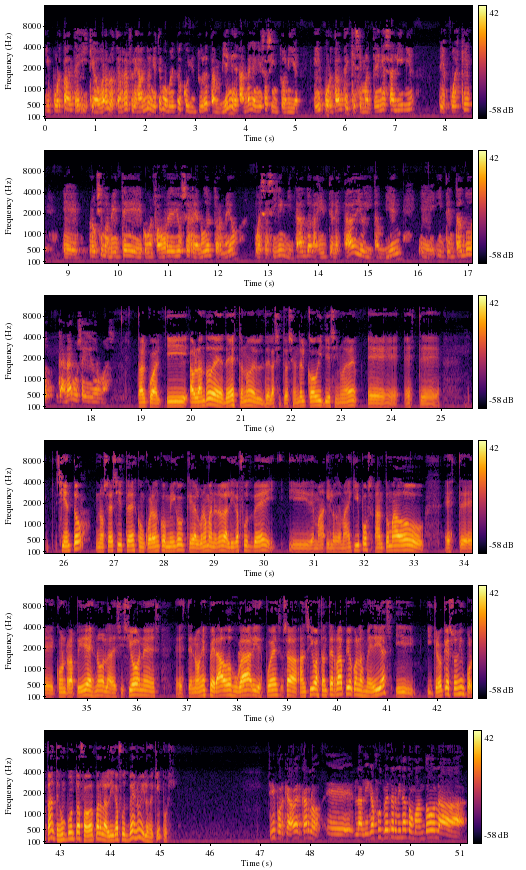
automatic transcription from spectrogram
importante y que ahora lo están reflejando en este momento de coyuntura, también andan en esa sintonía. Es importante que se mantenga esa línea después que eh, próximamente, con el favor de Dios, se reanude el torneo, pues se sigue invitando a la gente al estadio y también eh, intentando ganar un seguidor más. Tal cual. Y hablando de, de esto, ¿no? De, de, la situación del COVID-19, eh, este, siento no sé si ustedes concuerdan conmigo que de alguna manera la Liga Fútbol y, y, demás, y los demás equipos han tomado este, con rapidez ¿no? las decisiones, este, no han esperado jugar y después, o sea, han sido bastante rápido con las medidas y, y creo que eso es importante, es un punto a favor para la Liga Fútbol ¿no? y los equipos. Sí, porque a ver, Carlos, eh, la Liga Fútbol termina tomando la,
